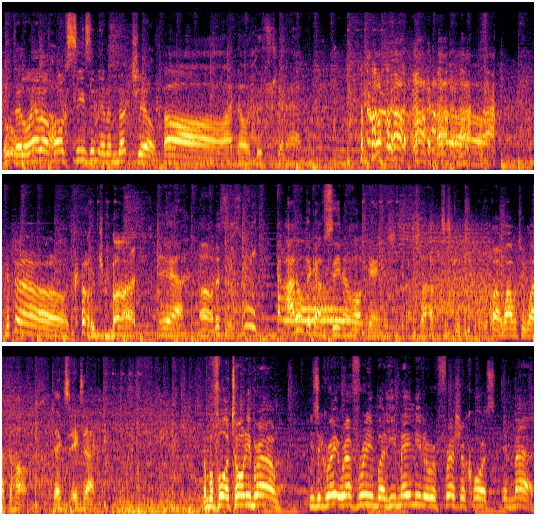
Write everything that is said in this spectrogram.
The Atlanta Hawks season in a nutshell. Oh, I know this is gonna happen. Oh, Coach Bud. Yeah. Oh, this is. I don't think I've seen a Hawk game this year, so I'm just gonna keep it. Why, why would you watch the Hawks? Ex- Exactly. Number four, Tony Brown. He's a great referee, but he may need a refresher course in math.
